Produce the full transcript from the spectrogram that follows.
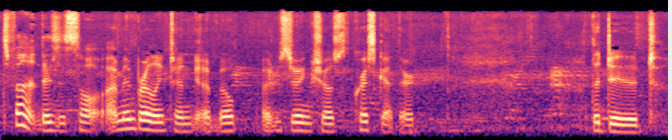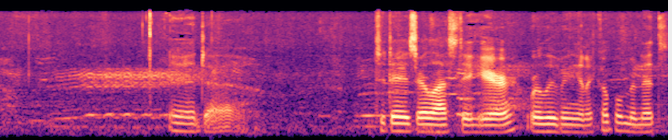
it's fun. There's this whole. I'm in Burlington. I was doing shows with Chris Gethard, the dude, and uh, today is our last day here. We're leaving in a couple minutes.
